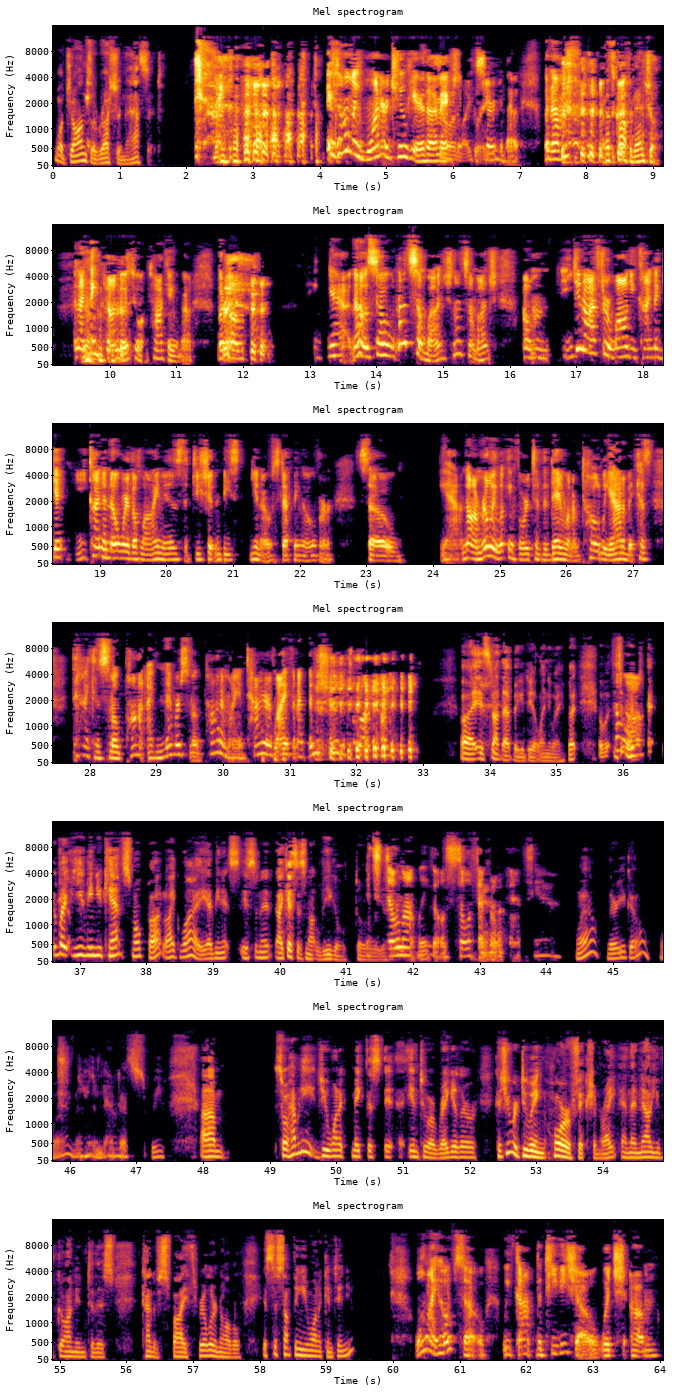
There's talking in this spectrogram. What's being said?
well, John's a Russian asset. there's only one or two here that I'm So actually unlikely. concerned about, but um. That's confidential. and I think John knows who I'm talking about. But um, yeah, no, so not so much, not so much. Um, you know, after a while, you kind of get, you kind of know where the line is that you shouldn't be, you know, stepping over. So, yeah, no, I'm really looking forward to the day when I'm totally out of it because then I can smoke pot. I've never smoked pot in my entire life, and I've been assured it's a lot of fun. Uh, it's not that big a deal anyway. But, but you mean you can't smoke pot? Like, why? I mean, it's isn't it? I guess it's not legal totally. It's still not legal. It's still a federal offense. Yeah. Well, there you go. Well, you go. that's we. Um, so how many do you want to make this into a regular because you were doing horror fiction right? And then now you've gone into this kind of spy thriller novel. Is this something you want to continue? Well i hope so. We've got the tv show which um,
